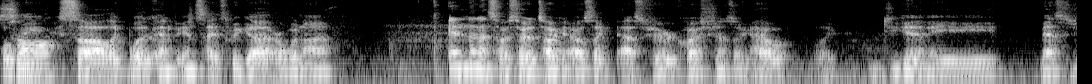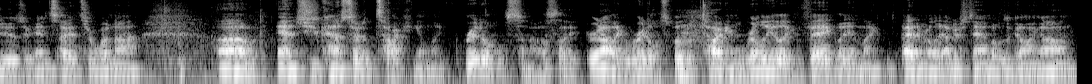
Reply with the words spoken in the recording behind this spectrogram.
what Saw. we saw. like what Yeah. kind of insights we got or whatnot. And then so i started talking. I was like asked her questions like how like do you get any messages or insights or whatnot? Um, and she kind of started talking in like riddles. And i was like or not like riddles but talking really like vaguely and like i didn't really understand what was going on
